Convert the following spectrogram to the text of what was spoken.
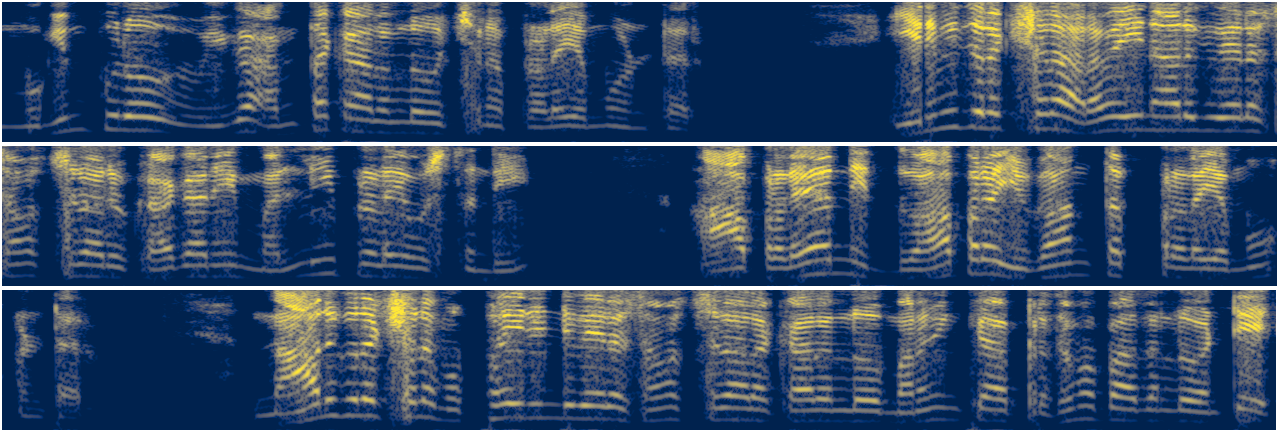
ముగింపులో యుగ అంతకాలంలో వచ్చిన ప్రళయము అంటారు. ఎనిమిది లక్షల అరవై నాలుగు వేల సంవత్సరాలు కాగానే మళ్ళీ ప్రళయం వస్తుంది. ఆ ప్రళయాన్ని ద్వాపర యుగాంత ప్రళయము అంటారు. నాలుగు లక్షల ముప్పై రెండు వేల సంవత్సరాల కాలంలో మనం ఇంకా ప్రథమ పాదంలో అంటే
